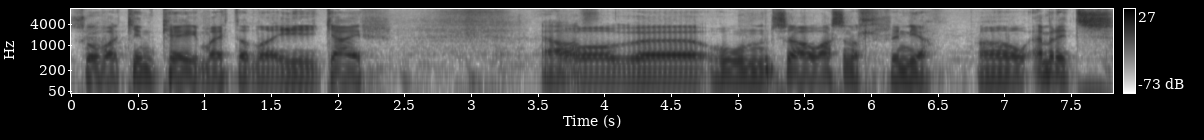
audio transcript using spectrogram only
Svo var Kim K mætt þarna í gær. Já, og uh, hún sá Arsenal hrinja á Emirates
